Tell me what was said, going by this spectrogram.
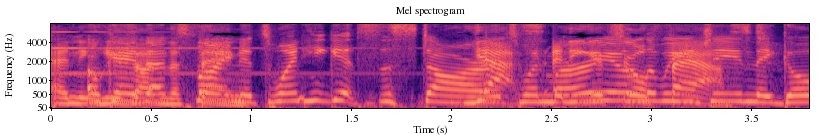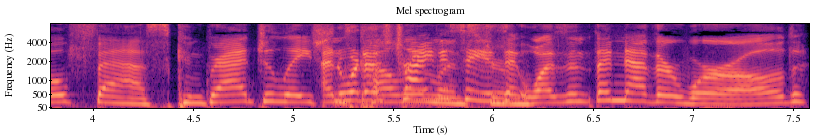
and Okay, he's on that's the fine. thing. It's when he gets the star. Yes, it's when and he Mario gets and Luigi fast. and they go fast. Congratulations. and what I was Colleen trying to say is it wasn't the Netherworld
